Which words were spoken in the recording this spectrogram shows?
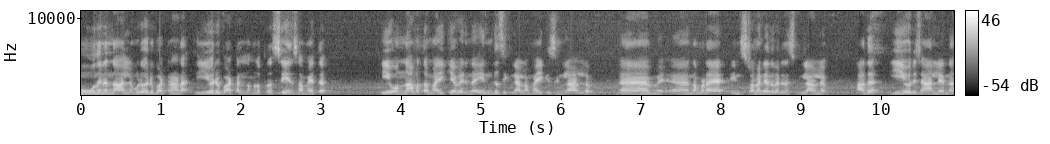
മൂന്നിനും നാലിനും കൂടി ഒരു ബട്ടണാണ് ഈ ഒരു ബട്ടൺ നമ്മൾ പ്രസ് ചെയ്യുന്ന സമയത്ത് ഈ ഒന്നാമത്തെ മൈക്കിൽ വരുന്ന എന്ത് സിഗ്നലാണ് മൈക്ക് സിഗ്നലാണെങ്കിലും നമ്മുടെ ഇൻസ്ട്രുമെന്റ് വരുന്ന സിഗ്നലാണെങ്കിലും അത് ഈ ഒരു ചാനലിൽ നിന്ന്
